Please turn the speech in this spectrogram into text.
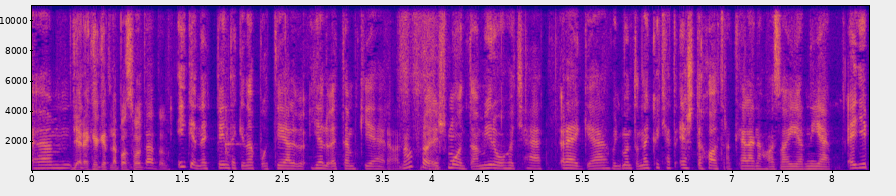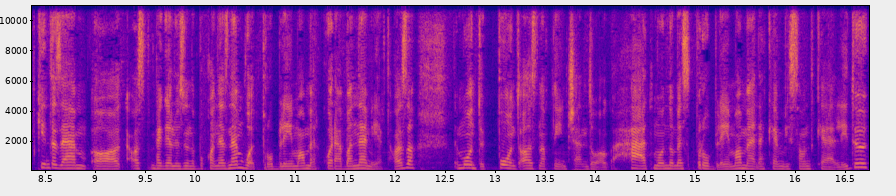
Um, Gyerekeket lepaszoltátok? igen, egy pénteki napot jel- jelöltem ki erre a napra, és mondtam Miró, hogy hát reggel, hogy mondtam neki, hogy hát este hatra kellene hazaérnie. Egyébként az, el, a, az megelőző napokon ez nem volt probléma, mert korábban nem ért haza, de mondta, hogy pont aznap nincsen dolga. Hát mondom, ez probléma, mert nekem viszont kell idő.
